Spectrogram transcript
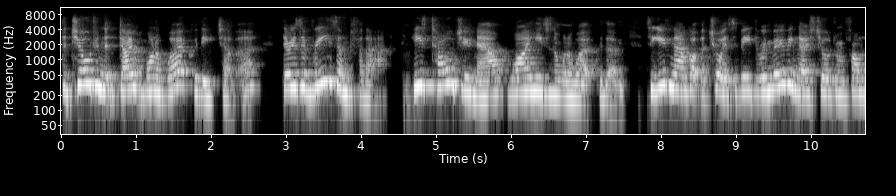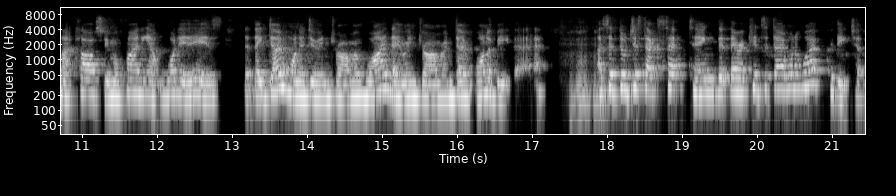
the children that don't want to work with each other, there is a reason for that. Hmm. He's told you now why he doesn't want to work with them. So you've now got the choice of either removing those children from that classroom or finding out what it is that they don't want to do in drama, why they're in drama and don't want to be there. Mm-hmm. I said, they're just accepting that there are kids that don't want to work with each other.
